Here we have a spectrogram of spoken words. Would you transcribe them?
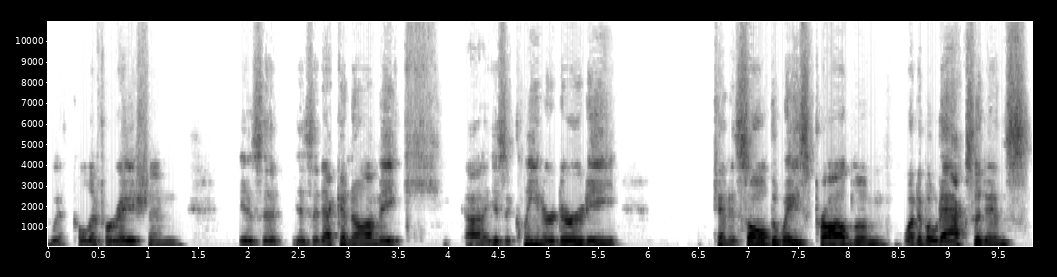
with proliferation, is it is it economic, uh, is it clean or dirty, can it solve the waste problem, what about accidents,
